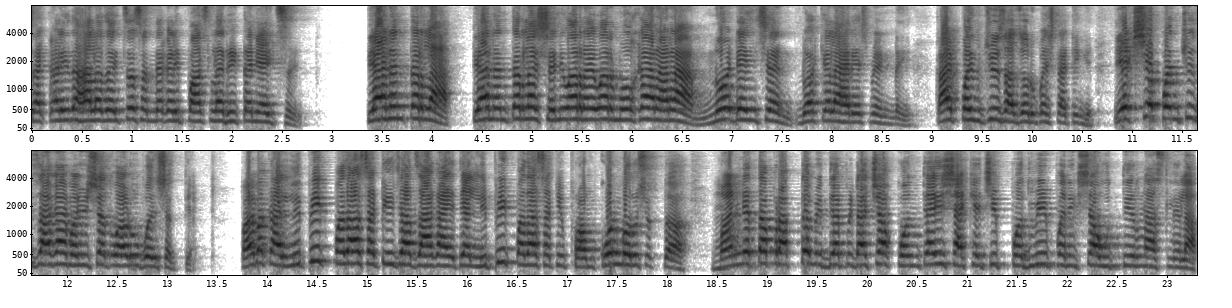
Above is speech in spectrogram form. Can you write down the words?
सकाळी दहाला जायचं संध्याकाळी पाच ला रिटर्न यायचं. त्यानंतरला त्यानंतरला शनिवार रविवार मोकार आराम. नो टेन्शन डोक्याला हॅरेसमेंट नाही. काय पंचवीस हजार रुपये स्टार्टिंग आहे. एकशे पंचवीस जागा भविष्यात वाढू पण शकते. बघा लिपिक पदासाठी ज्या जागा आहेत त्या लिपिक पदासाठी फॉर्म कोण भरू शकतं? मान्यता प्राप्त विद्यापीठाच्या कोणत्याही शाखेची पदवी परीक्षा उत्तीर्ण असलेला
